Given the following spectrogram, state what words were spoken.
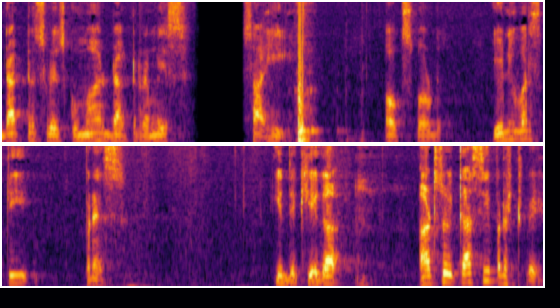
doctor Suresh Kumar, doctor Ramesh Shahi, Oxford university press. ये देखिएगा, आठ सौ इक्यासी पृष्ठ पे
